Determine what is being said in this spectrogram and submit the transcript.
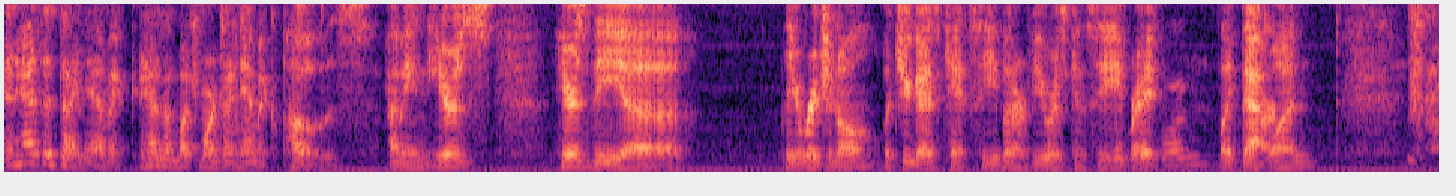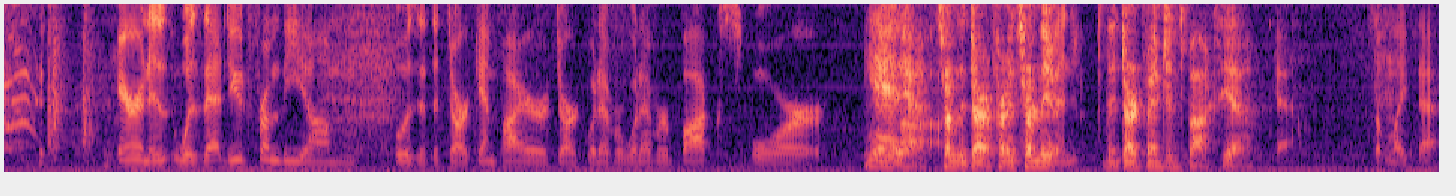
It has a dynamic. It has a much more dynamic pose. I mean, here's here's the uh, the original, which you guys can't see, but our viewers can see, Like right? This one. Like that Art. one. Aaron is, was that dude from the um, what was it, the Dark Empire or Dark whatever whatever box or Yeah, yeah, yeah. Uh, It's from the dark. It's from the Ven- the Dark Vengeance box. Yeah. Yeah, something like that.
